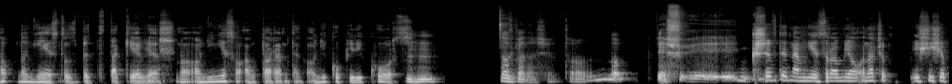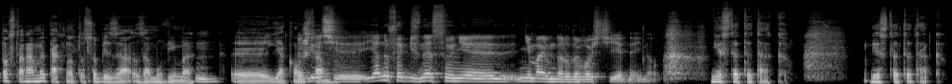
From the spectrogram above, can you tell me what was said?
No, no nie jest to zbyt takie, wiesz, no oni nie są autorem tego, oni kupili kurs. Mhm. No zgadza się, to no wiesz... Yy... Krzywdy nam nie zrobią, znaczy jeśli się postaramy, tak, no to sobie za, zamówimy hmm. yy, jakąś tam... Janusze biznesu nie, nie mają narodowości jednej, no. Niestety tak. Niestety tak.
